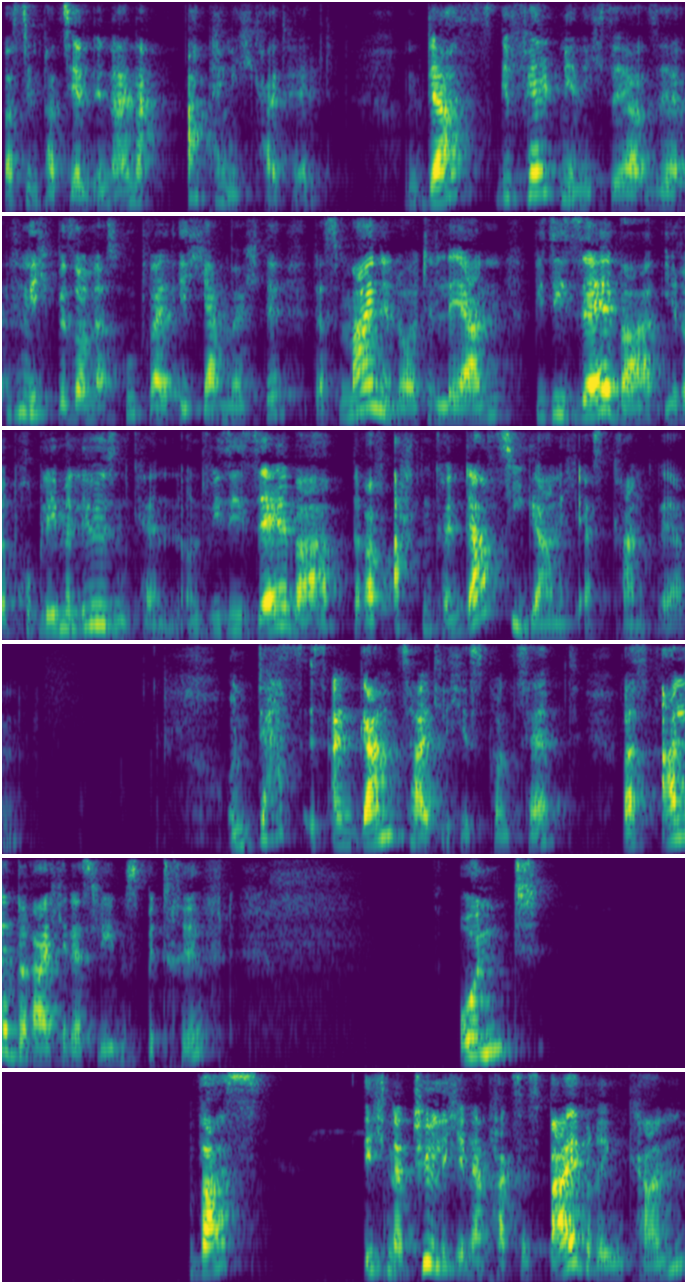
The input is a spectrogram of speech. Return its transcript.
was den Patienten in einer Abhängigkeit hält. Und das gefällt mir nicht sehr, sehr, nicht besonders gut, weil ich ja möchte, dass meine Leute lernen, wie sie selber ihre Probleme lösen können und wie sie selber darauf achten können, dass sie gar nicht erst krank werden. Und das ist ein ganzheitliches Konzept, was alle Bereiche des Lebens betrifft und was ich natürlich in der Praxis beibringen kann,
